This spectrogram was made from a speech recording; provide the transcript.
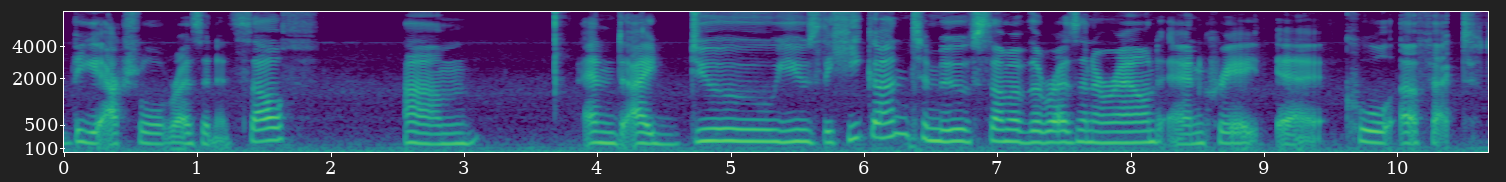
the actual resin itself. Um, and I do use the heat gun to move some of the resin around and create a cool effect.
